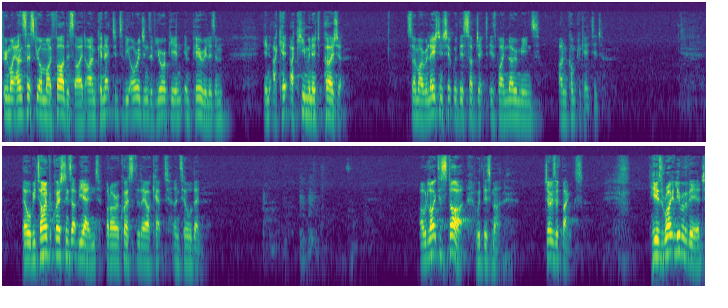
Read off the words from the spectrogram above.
through my ancestry on my father's side, I am connected to the origins of European imperialism in Achaemenid Persia, so my relationship with this subject is by no means uncomplicated. There will be time for questions at the end, but I request that they are kept until then. I would like to start with this man, Joseph Banks. He is rightly revered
